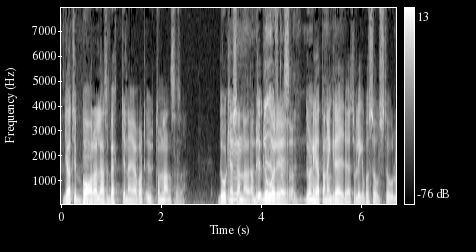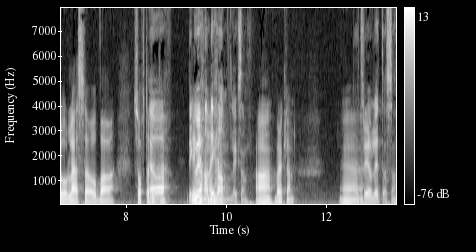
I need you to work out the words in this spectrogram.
Jag har typ bara läst böcker när jag har varit utomlands alltså. Då kan jag Mm, känna, ja, det då, är det, då är det en helt annan grej du vet, att ligga på solstol och läsa och bara softa Ja, lite. det en går ju hand i annan grej. hand liksom. Ja, verkligen. Det är Eh, trevligt alltså.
